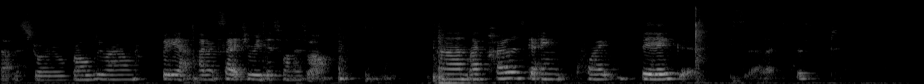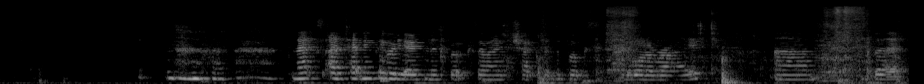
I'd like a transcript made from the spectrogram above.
that the story revolves around. But yeah, I'm excited to read this one as well. And my pile is getting quite big, so let's just... Next, I've technically already opened this book because I wanted to check that the books had all arrived. Um, but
